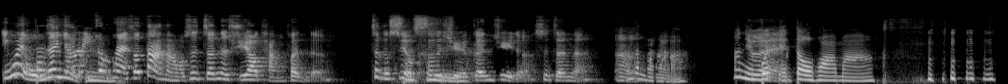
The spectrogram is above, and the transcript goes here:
因为我们在压力状态的时候，大脑是真的需要糖分的，这个是有科学根据的，是真的。嗯，那那你不会点豆花吗？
